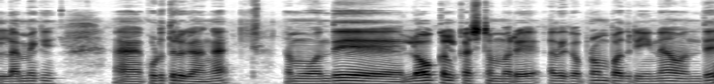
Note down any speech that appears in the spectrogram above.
எல்லாமே கொடுத்துருக்காங்க. நம்ம வந்து லோக்கல் கஸ்டமரு அதுக்கப்புறம் பார்த்துட்டிங்கன்னா வந்து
